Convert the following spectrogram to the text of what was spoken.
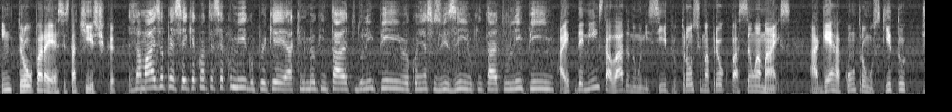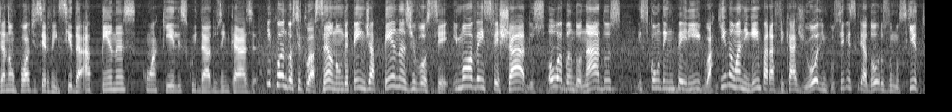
entrou para essa estatística. Jamais eu pensei que ia acontecer comigo, porque aqui no meu quintal é tudo limpinho, eu conheço os vizinhos, o quintal é tudo limpinho. A epidemia instalada no município trouxe uma preocupação a mais. A guerra contra o mosquito já não pode ser vencida apenas com aqueles cuidados em casa. E quando a situação não depende apenas de você, imóveis fechados ou abandonados escondem um perigo. Aqui não há ninguém para ficar de olho em possíveis criadores do mosquito.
